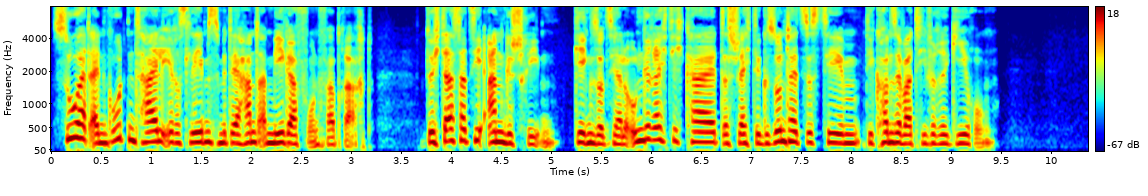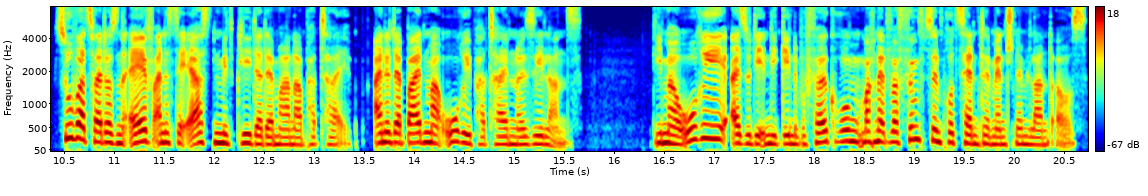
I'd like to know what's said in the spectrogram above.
Sue hat einen guten Teil ihres Lebens mit der Hand am Megafon verbracht. Durch das hat sie angeschrien. Gegen soziale Ungerechtigkeit, das schlechte Gesundheitssystem, die konservative Regierung. Sue war 2011 eines der ersten Mitglieder der Mana-Partei, eine der beiden Maori-Parteien Neuseelands. Die Maori, also die indigene Bevölkerung, machen etwa 15 Prozent der Menschen im Land aus.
